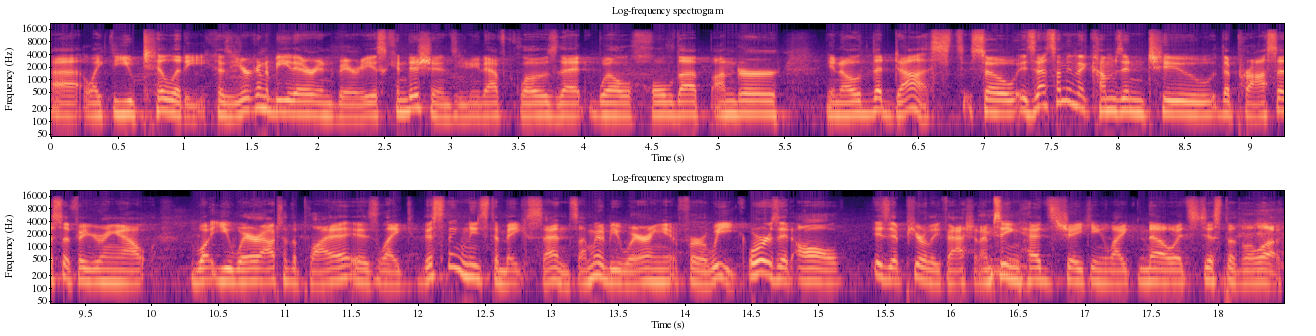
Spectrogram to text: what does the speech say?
uh, like the utility because you're going to be there in various conditions. You need to have clothes that will hold up under, you know, the dust. So is that something that comes into the process of figuring out what you wear out to the playa? Is like this thing needs to make sense. I'm going to be wearing it for a week, or is it all? Is it purely fashion? I'm seeing heads shaking. Like no, it's just the look.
